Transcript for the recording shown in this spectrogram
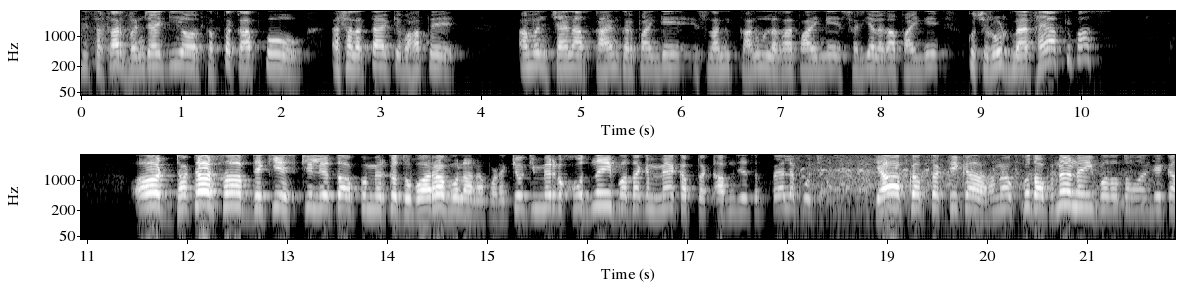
ये सरकार बन जाएगी और कब तक आपको ऐसा लगता है कि वहाँ पे अमन चैन आप कायम कर पाएँगे इस्लामिक कानून लगा पाएँगे सरिया लगा पाएँगे? कुछ रोड मैप है आपके पास? और डॉक्टर साहब, देखिए, इसके लिए तो आपको मेरे को दोबारा बुलाना पड़ा, क्योंकि मेरे को खुद नहीं पता कि मैं कब तक, आपने जैसे पहले पूछा क्या आप कब तक टिका हमें खुद अपना नहीं पता तो आगे का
